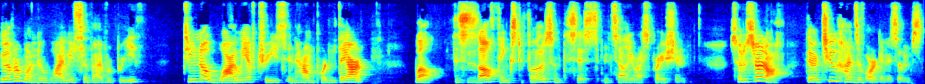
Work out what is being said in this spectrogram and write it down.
Do you ever wonder why we survive or breathe? Do you know why we have trees and how important they are? Well, this is all thanks to photosynthesis and cellular respiration. So, to start off, there are two kinds of organisms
